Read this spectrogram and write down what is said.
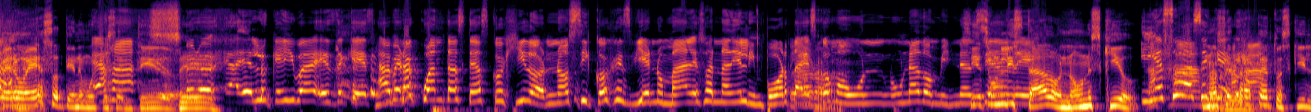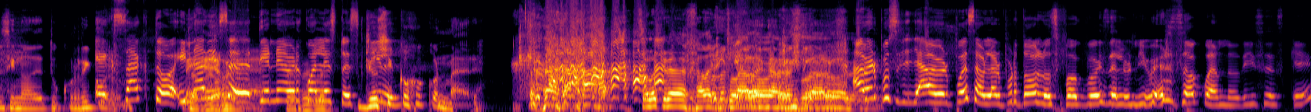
pero eso tiene mucho sentido. Pero eh, lo que iba es de que a ver a cuántas te has cogido, no si coges bien o mal, eso a nadie le importa, es como un, una dominancia. Sí, es un listado, no un skill. Y eso hace que... No se trata de tu skill, sino de tu currículum. Exacto, y nadie se detiene a ver cuál es tu skill. Yo sí cojo con madre. Solo quería dejar aquí claro, claro. A ver, pues ya, a ver, puedes hablar por todos los fuckboys del universo cuando dices que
